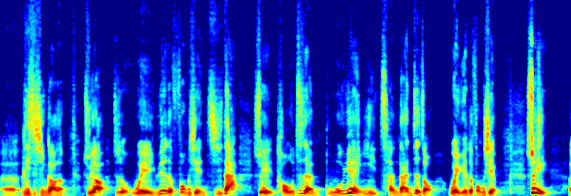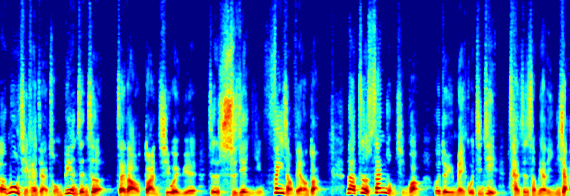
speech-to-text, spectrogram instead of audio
呃历史新高呢？主要就是违约的风险极大，所以投资人不愿意承担这种违约的风险。所以呃，目前看起来，从变政策再到短期违约，这个时间已经非常非常短。那这三种情况会对于美国经济产生什么样的影响？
